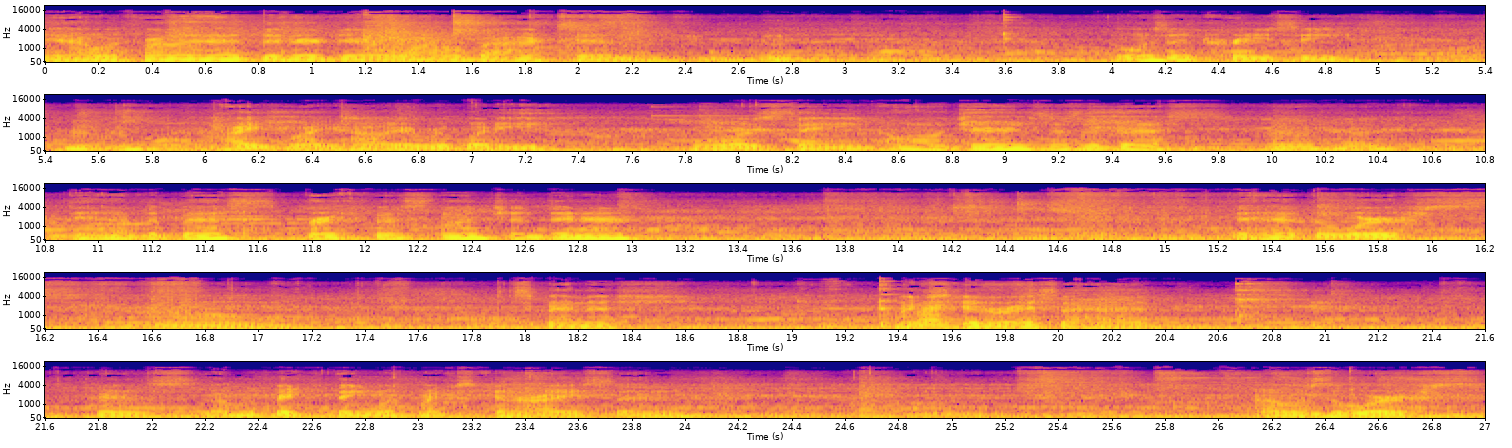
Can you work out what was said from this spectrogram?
Yeah, we finally had dinner there a while back, and it wasn't crazy. Hype like how everybody was saying, "Oh, Jerry's is the best. They have the best breakfast, lunch, and dinner." They had the worst um, Spanish Mexican rice I had because I'm a big thing with Mexican rice, and that was the worst.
